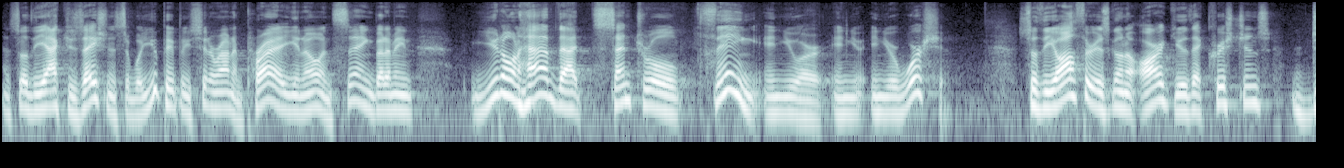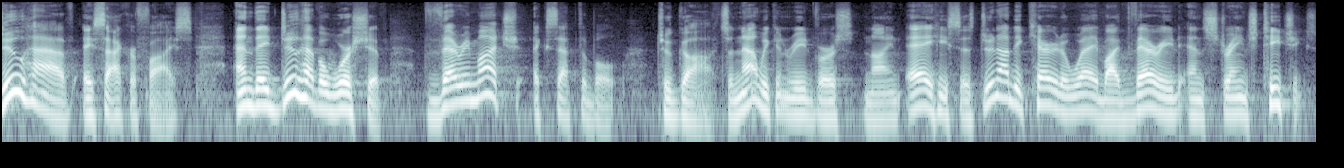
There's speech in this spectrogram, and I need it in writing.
And so the accusation said, well, you people, you sit around and pray you know, and sing, but I mean, you don't have that central thing in your, in your, in your worship. So the author is going to argue that Christians do have a sacrifice and they do have a worship very much acceptable to God. So now we can read verse 9a. He says, do not be carried away by varied and strange teachings.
